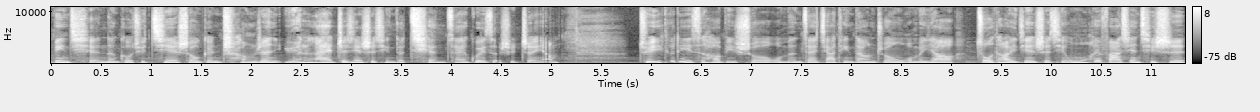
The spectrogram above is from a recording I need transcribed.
并且能够去接受跟承认，原来这件事情的潜在规则是这样。举一个例子，好比说我们在家庭当中，我们要做到一件事情，我们会发现其实。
